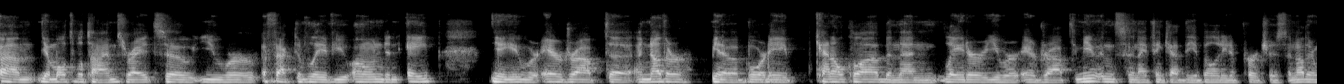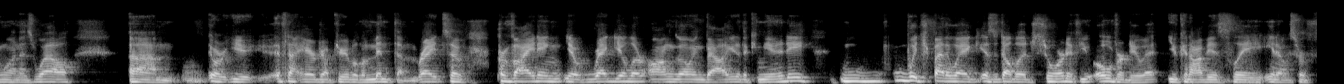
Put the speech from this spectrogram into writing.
um, you know, multiple times, right? So you were effectively, if you owned an ape, you, know, you were airdropped uh, another, you know, a Bored Ape Kennel Club, and then later you were airdropped mutants, and I think had the ability to purchase another one as well. Um, or you, if not airdropped, you're able to mint them, right? So providing you know regular, ongoing value to the community, which by the way is a double-edged sword. If you overdo it, you can obviously you know sort of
